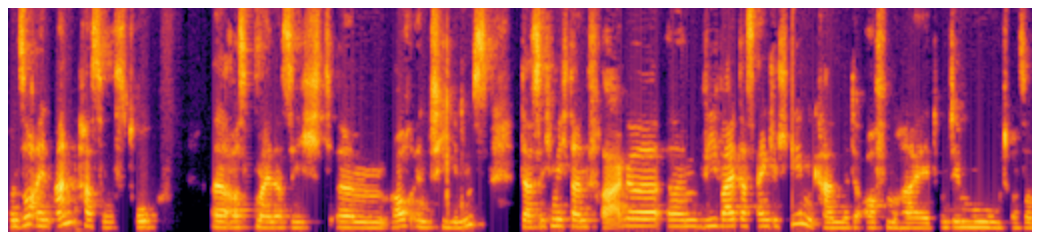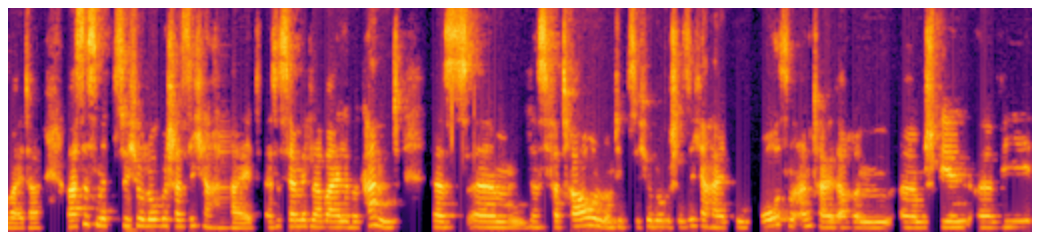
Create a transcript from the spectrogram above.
und so einen Anpassungsdruck äh, aus meiner Sicht, ähm, auch in Teams, dass ich mich dann frage, ähm, wie weit das eigentlich gehen kann mit der Offenheit und dem Mut und so weiter. Was ist mit psychologischer Sicherheit? Es ist ja mittlerweile bekannt, dass ähm, das Vertrauen und die psychologische Sicherheit einen großen Anteil darin ähm, spielen, äh, wie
